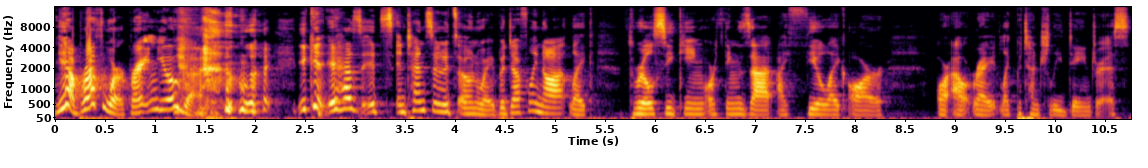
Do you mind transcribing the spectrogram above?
Yeah, breath work, right? And yoga. it can it has it's intense in its own way, but definitely not like thrill seeking or things that I feel like are are outright like potentially dangerous.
